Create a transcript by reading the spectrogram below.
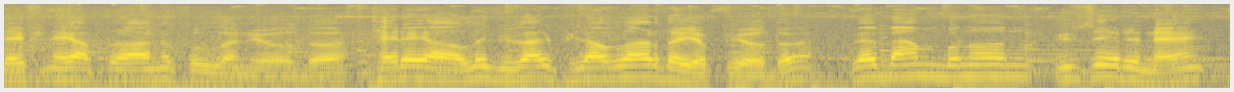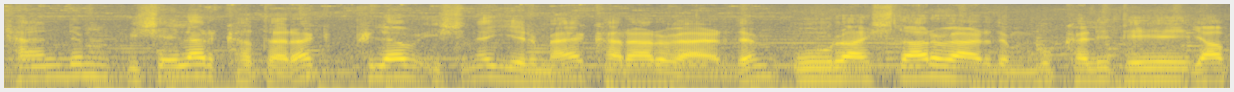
defne yaprağını kullanıyordu. Tereyağlı güzel pilavlar da yapıyordu. Ve ben bunun üzerine kendim bir şeyler katarak pilav işine girmeye karar verdim. Uğraşlar verdim. Bu kaliteyi yap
